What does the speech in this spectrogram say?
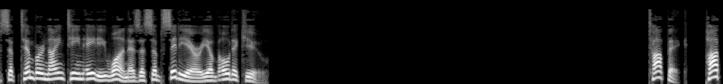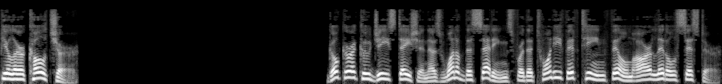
September 1981 as a subsidiary of Odakyu. Popular culture Gokurakuji Station is one of the settings for the 2015 film Our Little Sister.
